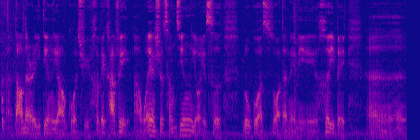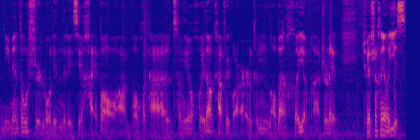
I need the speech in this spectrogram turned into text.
啊，到那儿一定要过去喝杯咖啡啊。我也是曾经有一次路过，坐在那里喝一杯。呃，里面都是罗琳的这些海报啊，包括他曾经回到咖啡馆跟老板合影啊之类的，确实很有意思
